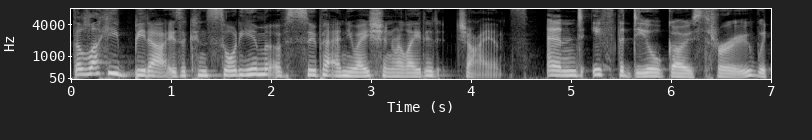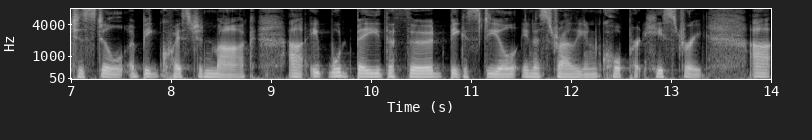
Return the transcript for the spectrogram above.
The lucky bidder is a consortium of superannuation related giants. And if the deal goes through, which is still a big question mark, uh, it would be the third biggest deal in Australian corporate history. Uh,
